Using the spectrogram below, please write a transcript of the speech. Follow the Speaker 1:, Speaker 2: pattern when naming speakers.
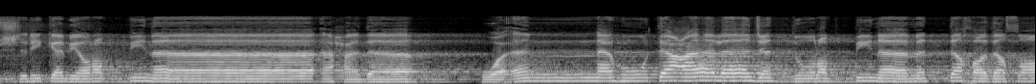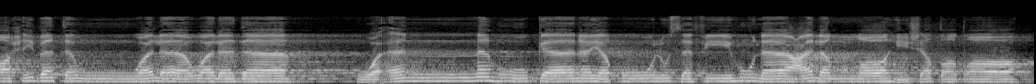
Speaker 1: نشرك بربنا أحدا وأنه تعالى جد ربنا ما اتخذ صاحبة ولا ولدا وأنه كان يقول سفيهنا على الله شططا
